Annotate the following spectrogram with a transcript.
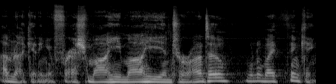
I'm not getting a fresh mahi mahi in Toronto. What am I thinking?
